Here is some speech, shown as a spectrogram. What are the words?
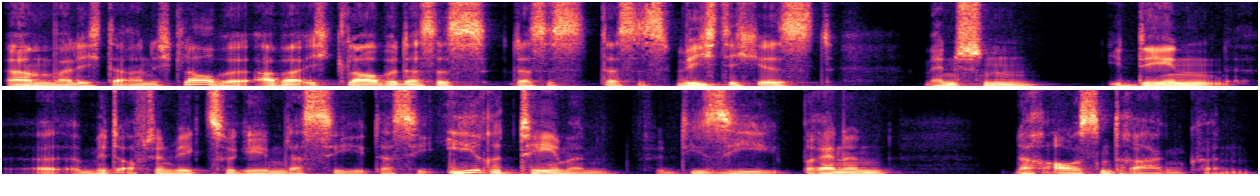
ähm, weil ich daran nicht glaube. Aber ich glaube, dass es, dass es, dass es wichtig ist, Menschen Ideen äh, mit auf den Weg zu geben, dass sie, dass sie ihre Themen, für die sie brennen, nach außen tragen können.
